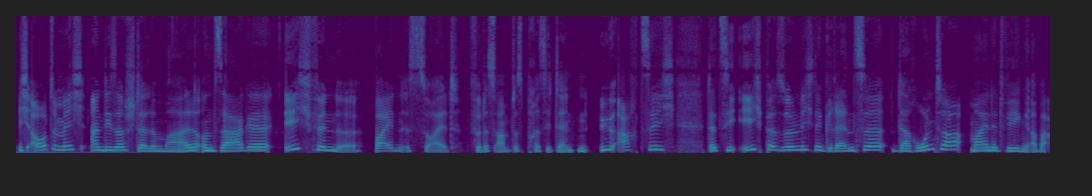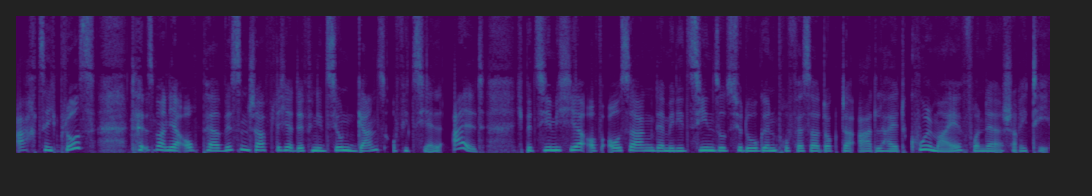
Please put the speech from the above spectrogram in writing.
Ich oute mich an dieser Stelle mal und sage, ich finde, Biden ist zu alt für das Amt des Präsidenten. Ü80, da ziehe ich persönlich eine Grenze, darunter meinetwegen, aber 80 plus, da ist man ja auch per wissenschaftlicher Definition ganz offiziell alt. Ich beziehe mich hier auf Aussagen der Medizinsoziologin Professor Dr. Adelheid Kuhlmei von der Charité.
